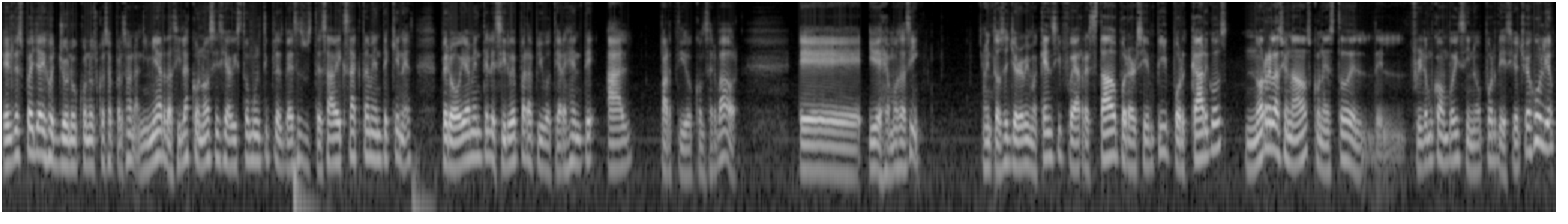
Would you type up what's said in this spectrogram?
Él después ya dijo, yo no conozco a esa persona. Ni mierda, si la conoce, si ha visto múltiples veces, usted sabe exactamente quién es. Pero obviamente le sirve para pivotear gente al Partido Conservador. Eh, y dejemos así. Entonces Jeremy Mackenzie fue arrestado por RCMP por cargos no relacionados con esto del, Freedom Convoy, sino por 18 de julio,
